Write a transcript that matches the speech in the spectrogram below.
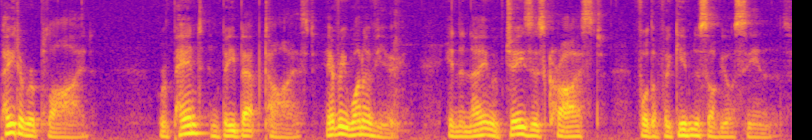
Peter replied, Repent and be baptized, every one of you, in the name of Jesus Christ, for the forgiveness of your sins,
